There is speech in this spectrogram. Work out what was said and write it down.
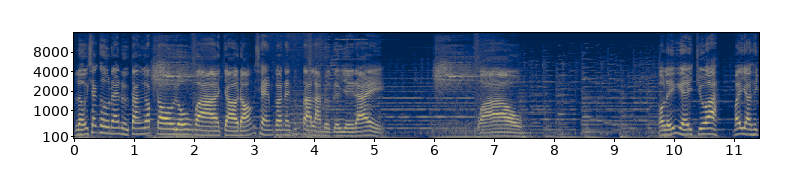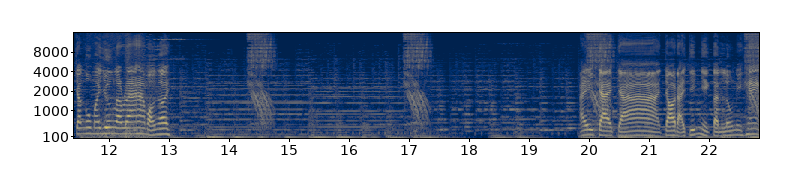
Lượng sát thương đang được tăng gấp đôi luôn Và chờ đón xem coi anh em chúng ta làm được điều gì đây. Wow có lý ghê chưa? Bây giờ thì cho Ngu Mai Dương lao ra ha mọi người. Ây chà chà cho đại chiến nhiệt tình luôn đi ha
